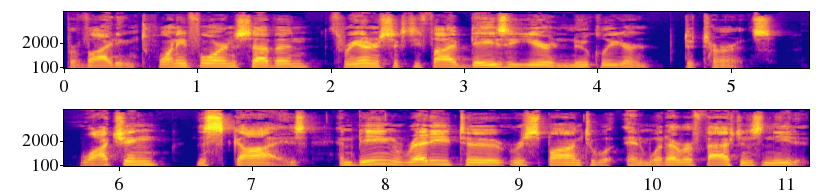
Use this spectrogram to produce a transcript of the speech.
providing 24 and 7, 365 days a year nuclear deterrence, watching the skies and being ready to respond to in whatever fashion is needed.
